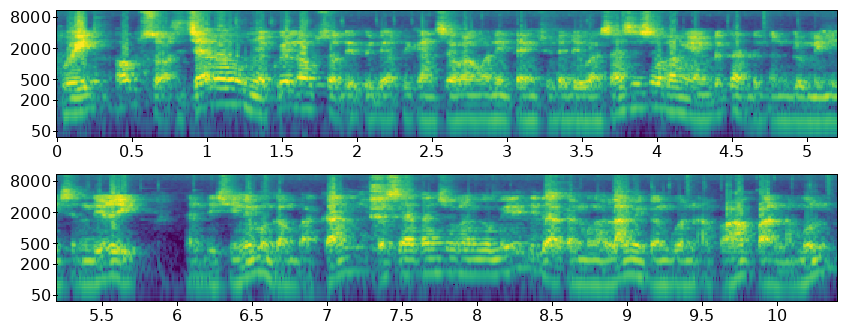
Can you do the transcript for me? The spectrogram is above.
Queen of Swords. Secara umumnya Queen of Swords itu diartikan seorang wanita yang sudah dewasa, seseorang yang dekat dengan Gemini sendiri. Dan di sini menggambarkan kesehatan seorang Gemini tidak akan mengalami gangguan apa-apa, namun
